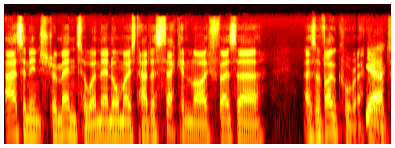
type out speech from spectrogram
as an instrumental, and then almost had a second life as a as a vocal record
